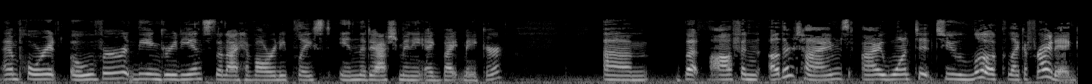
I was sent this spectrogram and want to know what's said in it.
and pour it over the ingredients that I have already placed in the Dash Mini Egg Bite Maker. Um, but often other times I want it to look like a fried egg.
